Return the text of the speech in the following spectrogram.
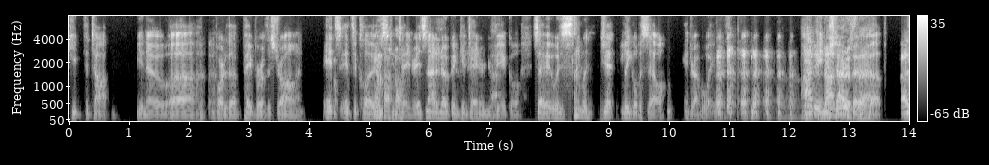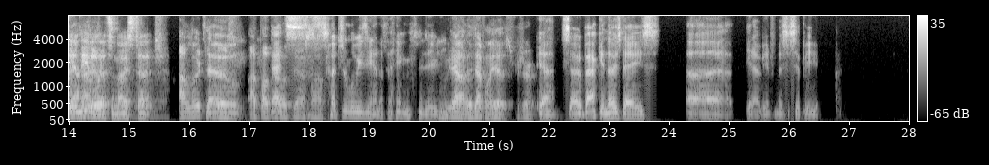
keep the top, you know, uh, part of the paper of the straw on. It's it's a closed container. It's not an open container in your vehicle, so it was legit legal to sell and drive away with. I in, did in not notice that. Cup. I yeah, didn't either. That's a nice touch. I looked so at this. I thought that was yeah, wow. such a Louisiana thing to do. Mm, yeah, it definitely is for sure. Yeah. So back in those days, uh, you know, being from Mississippi,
